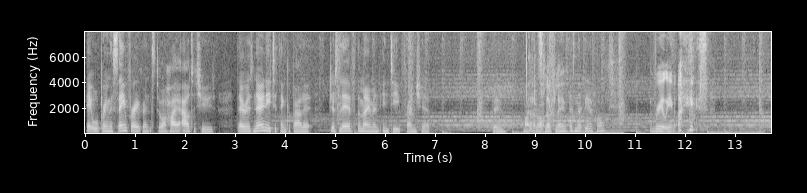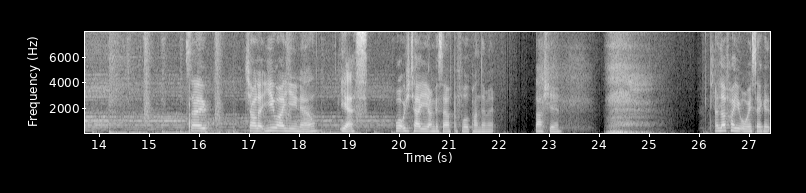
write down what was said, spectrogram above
It will bring the same fragrance to a higher altitude. There is no need to think about it. Just live the moment in deep friendship. Boom. Mic That's drop. lovely. Isn't it beautiful? Really nice. So, Charlotte, you are you now. Yes. What would you tell your younger self before the pandemic last year? I love how you always take a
